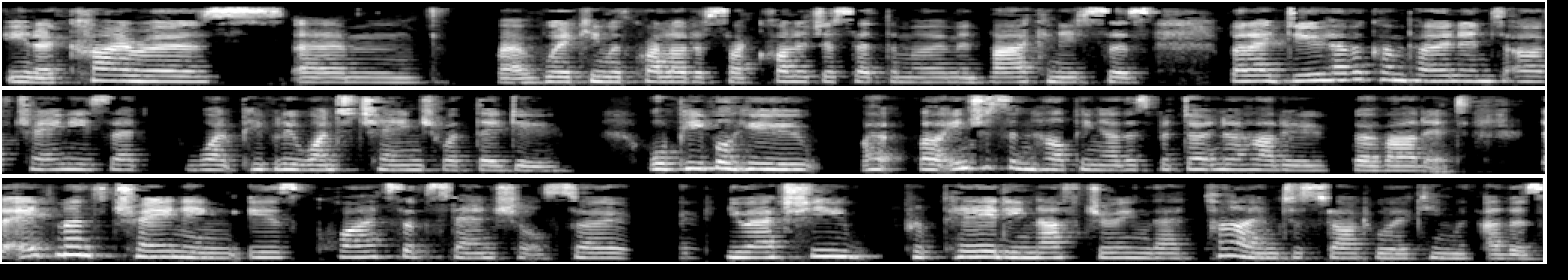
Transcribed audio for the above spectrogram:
you know, chiros, um, I'm working with quite a lot of psychologists at the moment, biokineticists, but I do have a component of trainees that want people who want to change what they do or people who are interested in helping others but don't know how to go about it. The eight month training is quite substantial. So you actually prepared enough during that time to start working with others.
